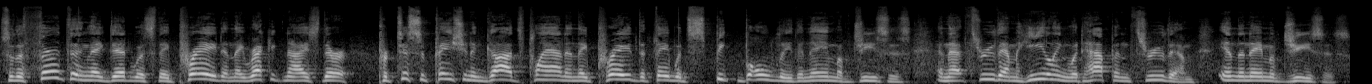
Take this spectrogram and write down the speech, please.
So the third thing they did was they prayed and they recognized their participation in God's plan and they prayed that they would speak boldly the name of Jesus and that through them healing would happen through them in the name of Jesus.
